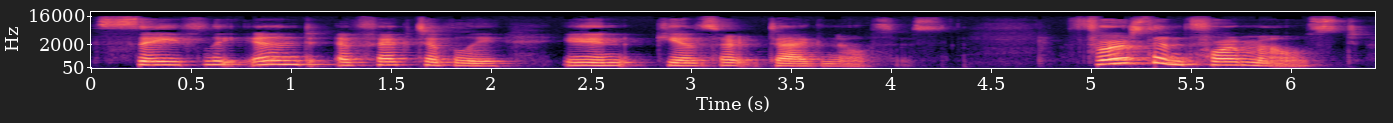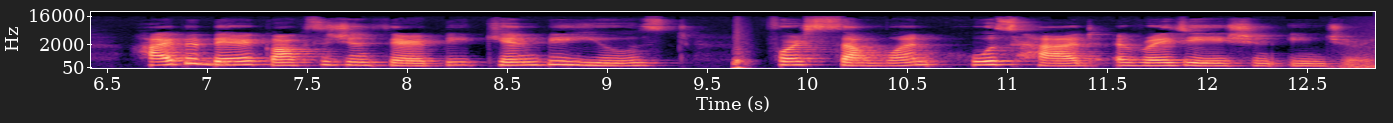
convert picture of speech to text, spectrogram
safely and effectively in cancer diagnosis. First and foremost, Hyperbaric oxygen therapy can be used for someone who's had a radiation injury.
